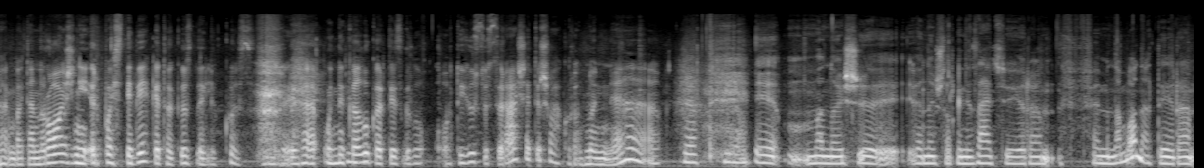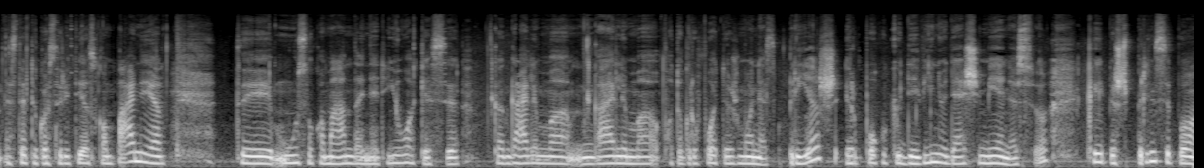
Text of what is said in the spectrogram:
Arba ten rožiniai. Ir pastebėkit tokius dalykus. Yra unikalu kartais galvoju o tai jūs susirašėt iš vakaro? Nu ne. E, mano iš viena iš organizacijų yra feminabona tai yra estetikos srities kompanija tai mūsų komanda net juokiasi kad galima galima fotografuoti žmones prieš ir po kokių devynių dešim mėnesių kaip iš principo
